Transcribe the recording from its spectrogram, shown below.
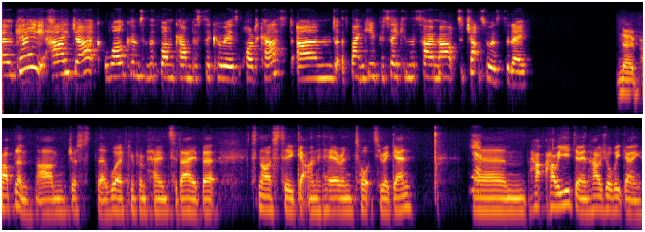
Okay, hi Jack. Welcome to the From Campus to Careers podcast, and thank you for taking the time out to chat to us today. No problem. I'm just uh, working from home today, but it's nice to get on here and talk to you again. Yeah. Um, how, how are you doing? How's your week going?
